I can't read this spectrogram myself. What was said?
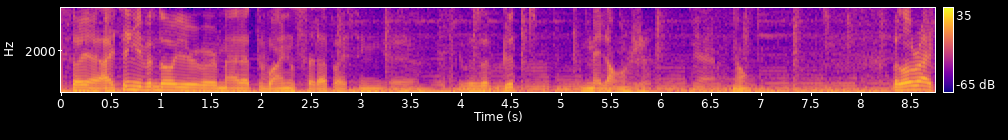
So yeah, I think even though you were mad at the vinyl setup, I think uh, it was a good mélange. Yeah. No. But all right,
